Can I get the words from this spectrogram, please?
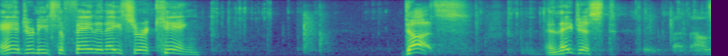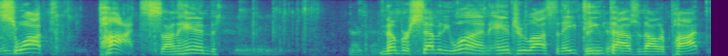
Andrew needs to fade an ace or a king. Does. And they just swapped pots on hand number 71. Andrew lost an $18,000 pot.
